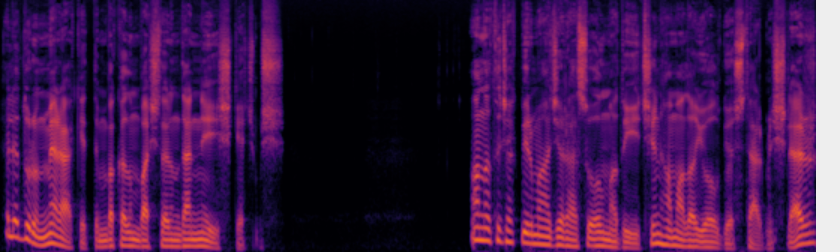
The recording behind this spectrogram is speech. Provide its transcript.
Hele durun merak ettim bakalım başlarından ne iş geçmiş. Anlatacak bir macerası olmadığı için hamala yol göstermişler.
